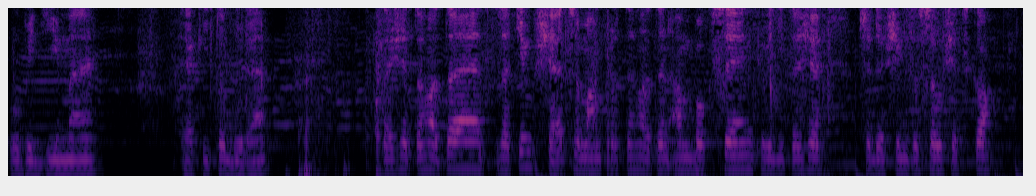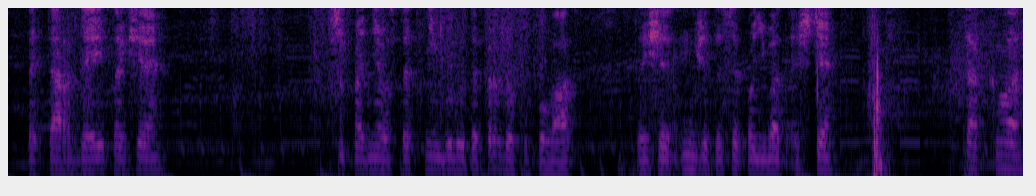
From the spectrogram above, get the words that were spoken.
uvidíme, jaký to bude. Takže tohle je zatím vše, co mám pro tenhle ten unboxing. Vidíte, že především to jsou všecko petardy, takže případně ostatní budu teprve dokupovat. Takže můžete se podívat ještě takhle.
